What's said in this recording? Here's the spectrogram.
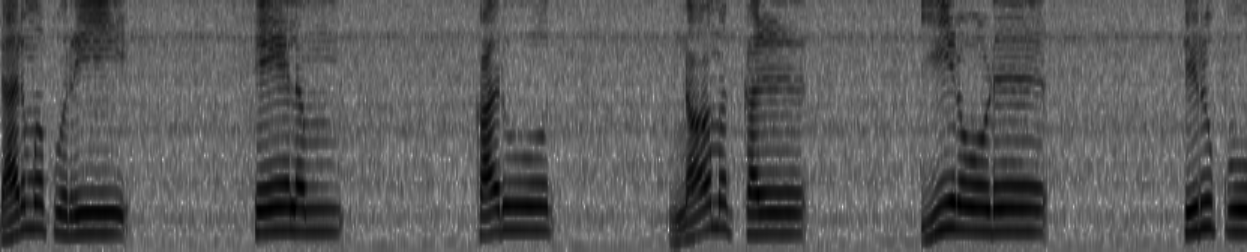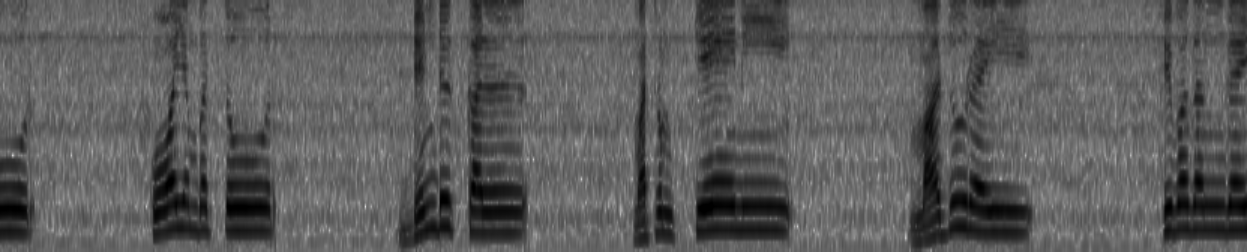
தருமபுரி சேலம் கரூர் நாமக்கல் ஈரோடு திருப்பூர் கோயம்புத்தூர் திண்டுக்கல் மற்றும் தேனி மதுரை சிவகங்கை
